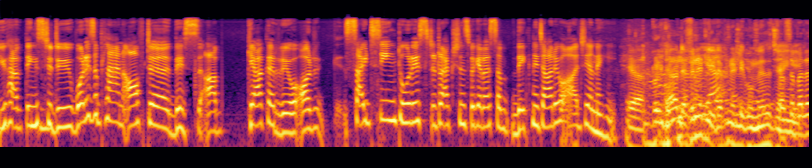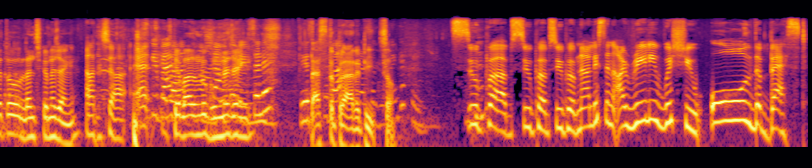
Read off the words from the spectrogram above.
you have things to do. What is the plan after this? आप क्या कर रहे हो? और साइट सीइंग टूरिस्ट अट्रैक्शंस वगैरह सब देखने जा रहे हो आज या नहीं? डेफिनेटली डेफिनेटली घूमने तो सबसे जाएँगे। पहले तो लंच करने जाएँगे। अच्छा। उसके बाद हम लोग घूमने जाएँगे। That's the priority so. Superb, superb, superb. Now, listen, I really wish you all the best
